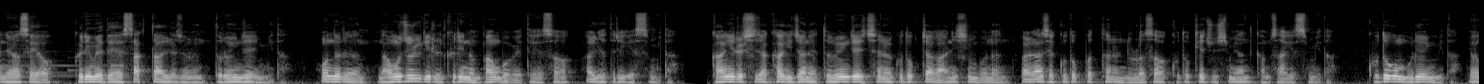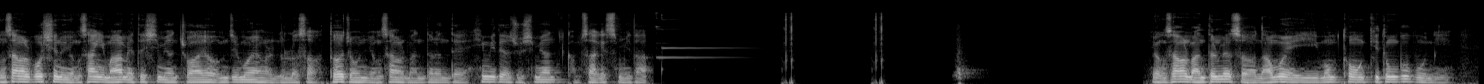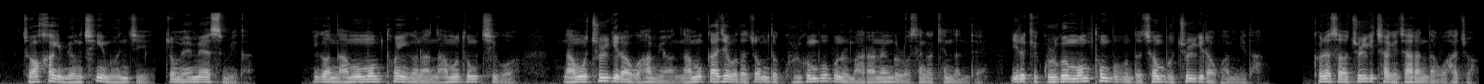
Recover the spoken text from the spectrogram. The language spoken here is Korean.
안녕하세요. 그림에 대해 싹 다 알려주는 드로잉제입니다. 오늘은 나무줄기를 그리는 방법에 대해서 알려드리겠습니다. 강의를 시작하기 전에 드로잉제 채널 구독자가 아니신 분은 빨간색 구독 버튼을 눌러서 구독해 주시면 감사하겠습니다. 구독은 무료입니다. 영상을 보신 후 영상이 마음에 드시면 좋아요 엄지 모양을 눌러서 더 좋은 영상을 만드는데 힘이 되어 주시면 감사하겠습니다. 영상을 만들면서 나무의 이 몸통 기둥 부분이 정확하게 명칭이 뭔지 좀 애매했습니다. 이건 나무 몸통이거나 나무 둥치고 나무 줄기라고 하면 나뭇가지보다 좀 더 굵은 부분을 말하는 걸로 생각했는데 이렇게 굵은 몸통 부분도 전부 줄기라고 합니다. 그래서 줄기차게 자란다고 하죠.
